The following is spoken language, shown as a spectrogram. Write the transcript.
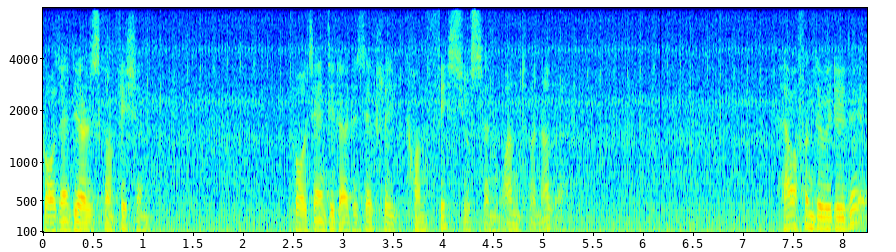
God's antidote is confession. God's antidote is actually confess your sin one to another. How often do we do that?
